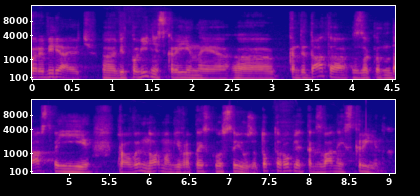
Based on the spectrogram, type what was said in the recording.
перевіряють е, відповідність країни е, кандидата законодавства її правовим нормам Європейського союзу, тобто роблять так званий скринінг.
